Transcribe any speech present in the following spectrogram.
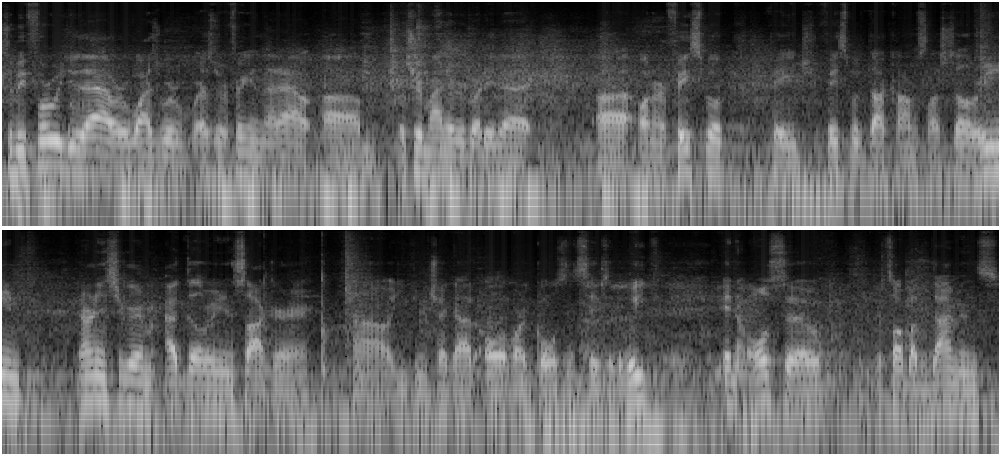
so before we do that, or as we're as we're figuring that out, um, let's remind everybody that uh, on our Facebook page, facebook.com/slash Delaware Union, and on Instagram at Delaware Union Soccer, uh, you can check out all of our goals and saves of the week, and also let's talk about the diamonds.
